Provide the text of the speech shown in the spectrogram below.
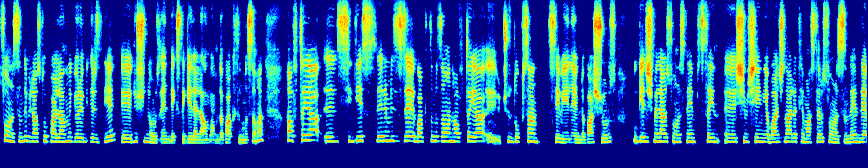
Sonrasında biraz toparlanma görebiliriz diye e, düşünüyoruz endekste genel anlamda baktığımız zaman. Haftaya e, CDS'lerimize baktığımız zaman haftaya e, 390 seviyelerinde başlıyoruz. Bu gelişmeler sonrasında hem Sayın e, Şimşek'in yabancılarla temasları sonrasında hem de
